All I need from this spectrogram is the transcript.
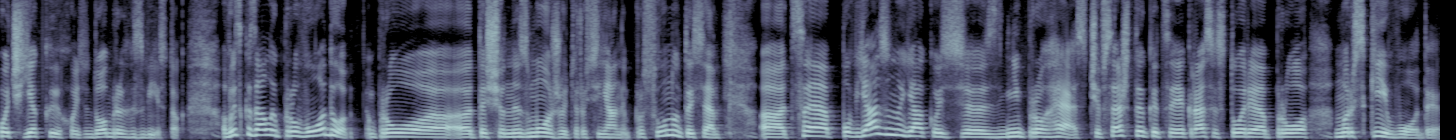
Хоч якихось добрих звісток. Ви сказали про воду, про е, те, що не зможуть росіяни просунутися. Це пов'язано якось з Дніпрогес? Чи все ж таки це якраз історія про морські води?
